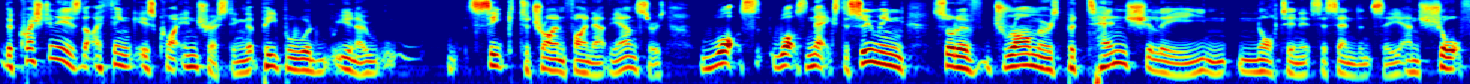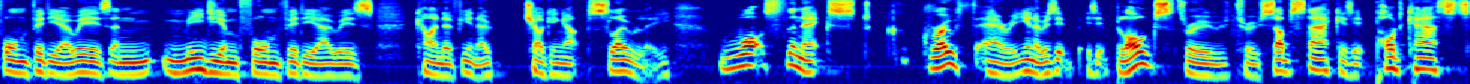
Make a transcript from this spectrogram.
the question is that I think is quite interesting that people would you know seek to try and find out the answer is what's what's next? Assuming sort of drama is potentially n- not in its ascendancy and short form video is and medium form video is kind of you know chugging up slowly what's the next growth area? You know is it is it blogs through through substack? Is it podcasts?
